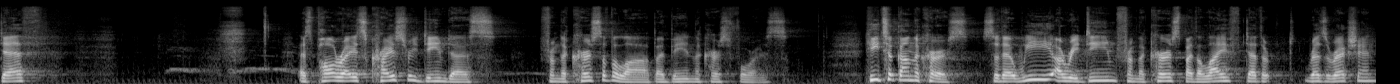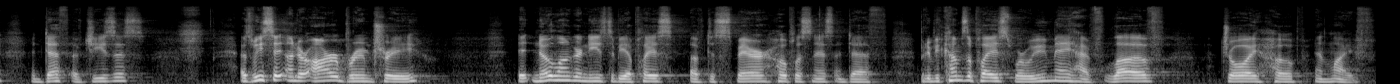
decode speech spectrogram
death. As Paul writes, Christ redeemed us from the curse of the law by being the curse for us. He took on the curse so that we are redeemed from the curse by the life, death, resurrection, and death of Jesus. As we sit under our broom tree, it no longer needs to be a place of despair, hopelessness, and death, but it becomes a place where we may have love, joy, hope, and life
